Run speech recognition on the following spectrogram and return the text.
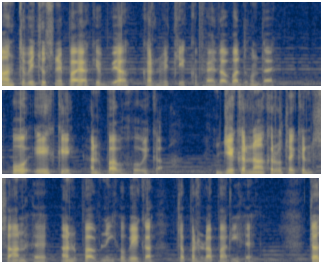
ਅੰਤ ਵਿੱਚ ਉਸਨੇ ਪਾਇਆ ਕਿ ਵਿਆਹ ਕਰਨ ਵਿੱਚ ਇੱਕ ਫਾਇਦਾ ਵੱਧ ਹੁੰਦਾ ਹੈ। ਉਹ ਇਹ ਕਿ ਅਨੁਭਵ ਹੋਵੇਗਾ। ਜੇਕਰ ਨਾ ਕਰੋ ਤਾਂ ਇੱਕ ਇਨਸਾਨ ਹੈ, ਅਨੁਭਵ ਨਹੀਂ ਹੋਵੇਗਾ, ਤਾਂ ਪਲੜਾ ਭਾਰੀ ਹੈ। ਤਾਂ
